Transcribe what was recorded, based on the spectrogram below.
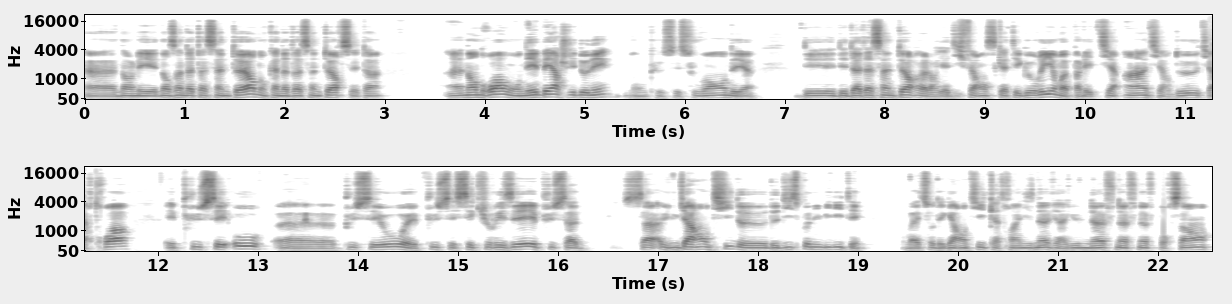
euh, dans les dans un data center, donc un data center c'est un un endroit où on héberge les données. Donc euh, c'est souvent des, des, des, data centers. Alors il y a différentes catégories. On va parler de tiers 1, tiers 2, tiers 3. Et plus c'est haut, euh, plus c'est haut et plus c'est sécurisé et plus ça, ça a une garantie de, de disponibilité. On va être sur des garanties de 99,999%,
